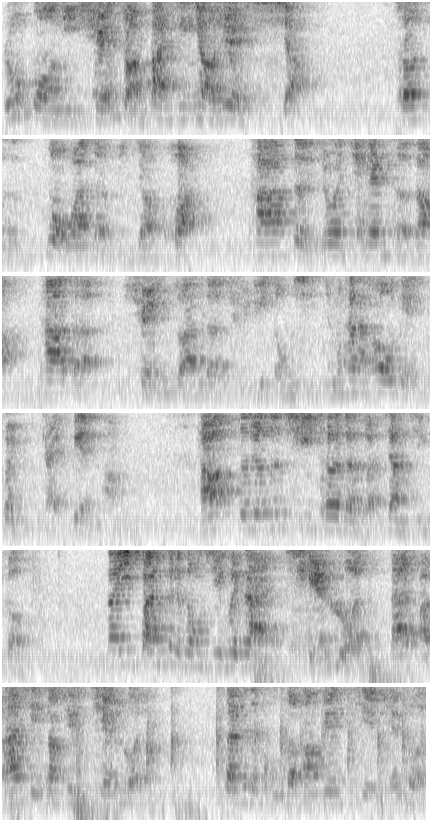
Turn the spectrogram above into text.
如果你旋转半径要越小，车子过弯的比较快，它这里就会牵扯到它的旋转的曲率中心。有没有看到 O 点会改变啊？好，这就是汽车的转向机构。那一般这个东西会在前轮，来把它写上去。前轮，在这个图的旁边写前轮。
